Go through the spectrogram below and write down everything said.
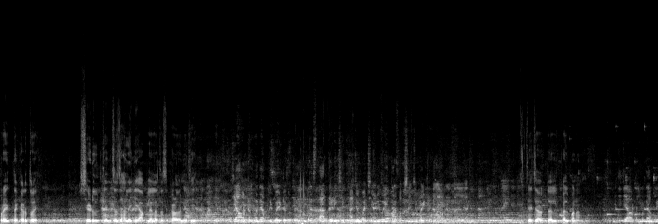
प्रयत्न करतोय शेड्यूल त्यांचं झालं की आपल्याला तसं कळवण्यात येईल ज्या हॉटेलमध्ये आपली बैठक होते तिथंच तातडीची भाजपाची आणि इतर पक्षांची बैठक त्याच्याबद्दल कल्पना. ज्या हॉटेलमध्ये आपली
